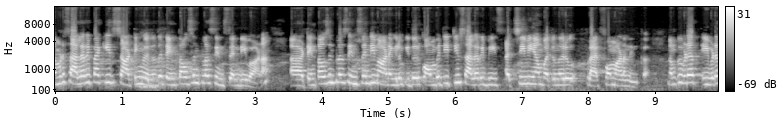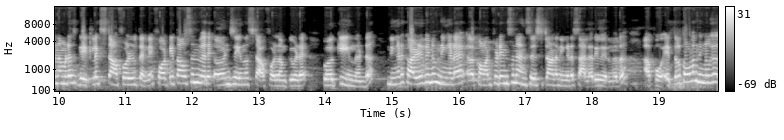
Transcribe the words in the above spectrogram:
നമ്മുടെ സാലറി പാക്കേജ് സ്റ്റാർട്ടിംഗ് വരുന്നത് ടെൻ തൗസൻഡ് പ്ലസ് ഇൻസെന്റീവ് ആണ്. ടെൻ തൗസൻഡ് പ്ലസ് ഇൻസെന്റീവ് ആണെങ്കിലും ഇതൊരു കോമ്പറ്റേറ്റീവ് സാലറി ബേസ് അച്ചീവ് ചെയ്യാൻ പറ്റുന്ന ഒരു പ്ലാറ്റ്ഫോം ആണ് നിങ്ങൾക്ക്. നമുക്ക് ഇവിടെ ഇവിടെ നമ്മുടെ ഗേറ്റ്ലെക് സ്റ്റാഫുകളിൽ തന്നെ ഫോർട്ടി തൗസൻഡ് വരെ ഏൺ ചെയ്യുന്ന സ്റ്റാഫുകൾ നമുക്ക് ഇവിടെ വർക്ക് ചെയ്യുന്നുണ്ട്. നിങ്ങളുടെ കഴിവിനും നിങ്ങളുടെ കോൺഫിഡൻസിനും അനുസരിച്ചിട്ടാണ് നിങ്ങളുടെ സാലറി വരുന്നത്. അപ്പോൾ എത്രത്തോളം നിങ്ങൾക്ക്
